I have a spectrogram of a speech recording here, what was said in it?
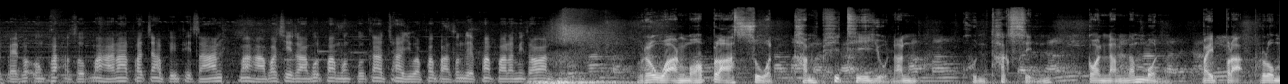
28 พระองค์พระอโศกมหาราชพระเจ้าพิพิสาร มหาวชิราวุธพระมงกุฎเกล้าเจ้าอยู่หัวพระบาทสมเด็จพระปรมินทรระหว่างหมอปลาสวดทำพิธีอยู่นั้น คุณทักษิณก็นำน้ำมนต์ไปประพรม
